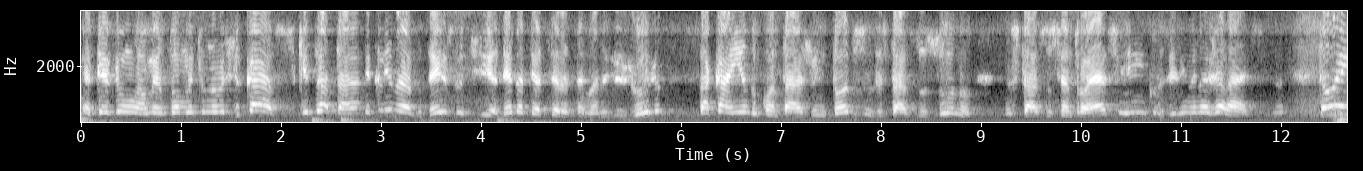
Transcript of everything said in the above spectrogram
é, teve um, aumentou muito o número de casos, que já está declinando. Desde o dia, desde a terceira semana de julho, está caindo o contágio em todos os estados do sul, no, nos estados do centro-oeste e inclusive em Minas Gerais. Né? Então é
